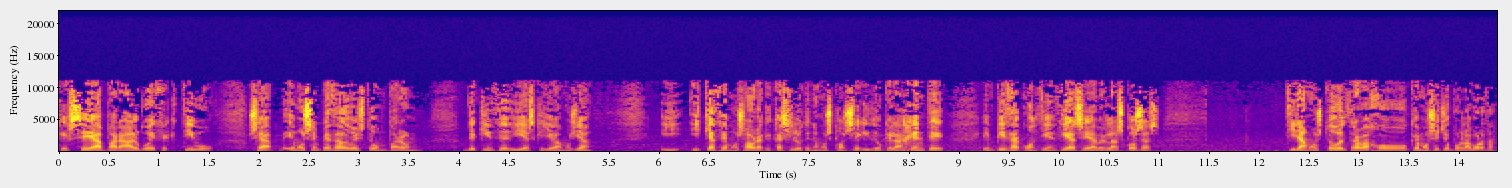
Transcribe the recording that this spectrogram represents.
que sea para algo efectivo. O sea, hemos empezado esto un parón de 15 días que llevamos ya. ¿Y, qué hacemos ahora que casi lo tenemos conseguido, que la gente empieza a concienciarse y a ver las cosas? ¿Tiramos todo el trabajo que hemos hecho por la borda?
